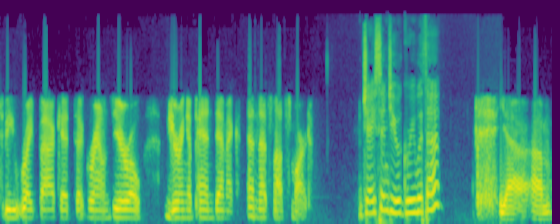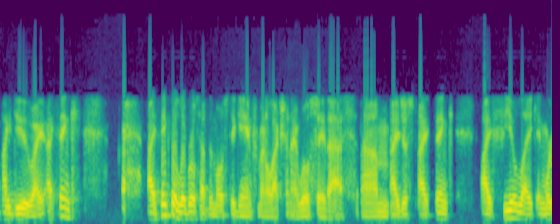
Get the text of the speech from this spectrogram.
to be right back at uh, ground zero during a pandemic, and that's not smart. Jason, do you agree with that? Yeah, um, I do. I, I think. I think the Liberals have the most to gain from an election. I will say that. Um, I just, I think I feel like, and we're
